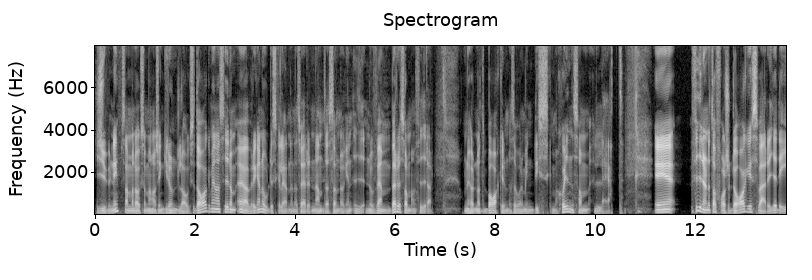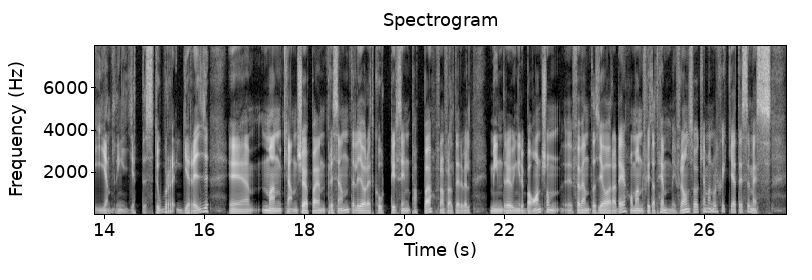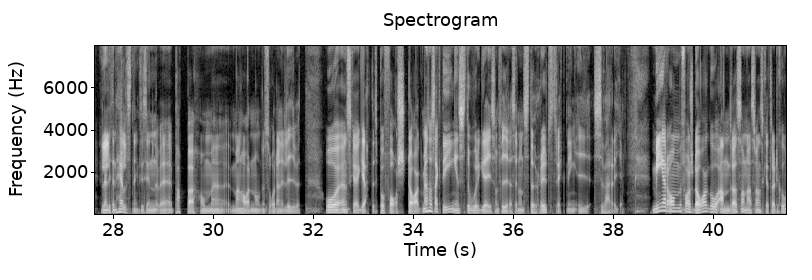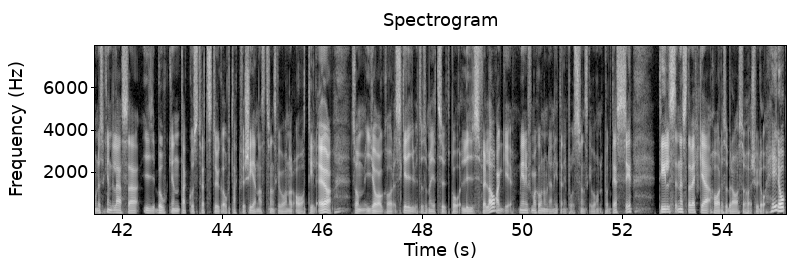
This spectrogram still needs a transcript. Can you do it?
juni, samma dag som man har sin grundlagsdag, medan i de övriga nordiska länderna så är det den andra söndagen i november som man firar. Om ni hörde något i bakgrunden så var det min diskmaskin som lät. Eh, Firandet av Fars dag i Sverige det är egentligen en jättestor grej. Eh, man kan köpa en present eller göra ett kort till sin pappa. Framförallt är det väl mindre och yngre barn som eh, förväntas göra det. Har man flyttat hemifrån så kan man väl skicka ett sms eller en liten hälsning till sin eh, pappa om eh, man har någon sådan i livet och önska grattis på Fars dag. Men som sagt, det är ingen stor grej som firas i någon större utsträckning i Sverige. Mer om Fars dag och andra sådana svenska traditioner så kan du läsa i boken Tacos tvättstuga och Tack för senast Svenska vanor A till Ö som jag har skrivit och som har getts ut på Lys förlag. Mer information om den hittar ni på svenskavanor.se. Tills nästa vecka, ha det så bra så hörs vi då. Hej då!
